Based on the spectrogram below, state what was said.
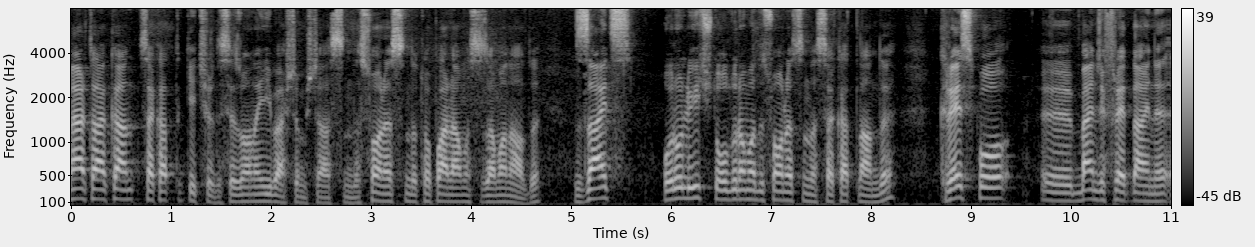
Mert Hakan sakatlık geçirdi. Sezona iyi başlamıştı aslında. Sonrasında toparlanması zaman aldı. Zayt o rolü hiç dolduramadı sonrasında sakatlandı. Crespo e, bence Fred'le aynı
